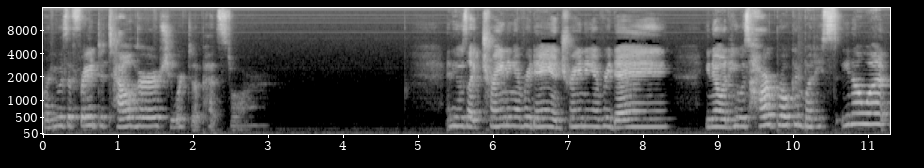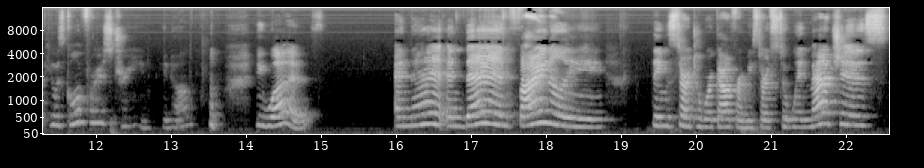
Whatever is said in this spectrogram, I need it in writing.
or he was afraid to tell her. She worked at a pet store. And he was like training every day and training every day you know, and he was heartbroken, but he's, you know what? He was going for his dream, you know? he was. And then, and then finally, things start to work out for him. He starts to win matches.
